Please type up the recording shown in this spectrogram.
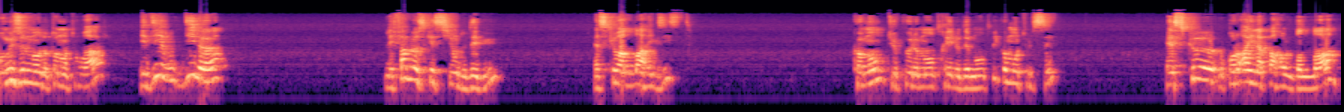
aux musulmans de ton entourage et dis-leur les fameuses questions du début. Est-ce que Allah existe? Comment tu peux le montrer le démontrer? Comment tu le sais? Est-ce que le Coran est la parole d'Allah?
